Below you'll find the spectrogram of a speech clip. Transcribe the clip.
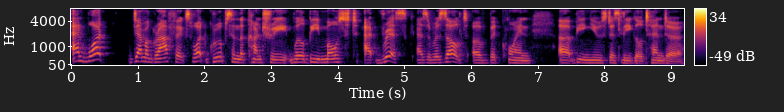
And what demographics, what groups in the country will be most at risk as a result of Bitcoin uh, being used as legal tender?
